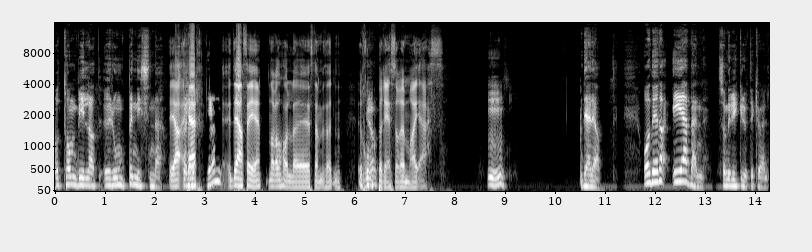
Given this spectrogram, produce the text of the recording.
og Tom vil at rumpenissene Ja, her. Det han sier når han holder stemmeseddelen. Rumperacere my ass. Mhm. Det er det, ja. Og det er da Even som ryker ut i kveld.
